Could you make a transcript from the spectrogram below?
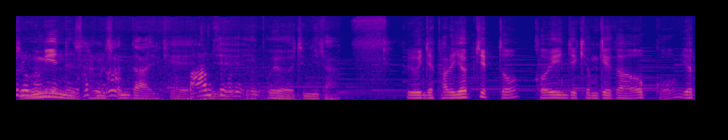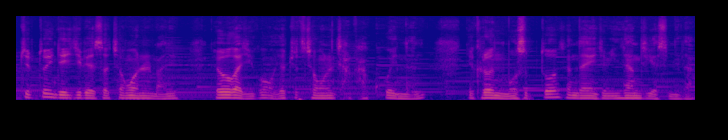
좀 의미 있는 삶을 산다 이렇게 이제 보여집니다. 그리고 이제 바로 옆집도 거의 이제 경계가 없고 옆집도 이제 이 집에서 정원을 많이 배워가지고 옆집도 정원을 잘 가꾸고 있는 그런 모습도 상당히 좀 인상적이었습니다.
